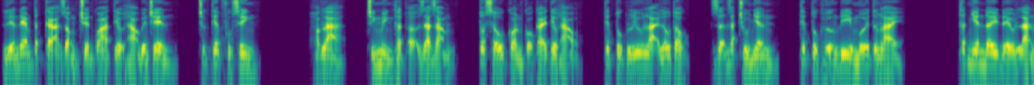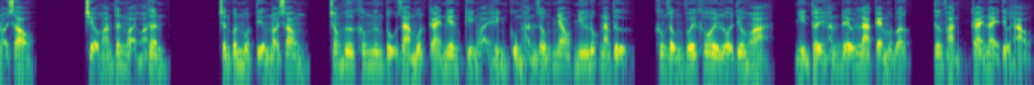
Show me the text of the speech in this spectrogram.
liền đem tất cả dòng chuyển qua tiểu hào bên trên, trực tiếp phục sinh. Hoặc là, chính mình thật ở ra dám, tốt xấu còn có cái tiểu hào, tiếp tục lưu lại lâu tộc, dẫn dắt chủ nhân, tiếp tục hướng đi mới tương lai. Tất nhiên đây đều là nói sau. Triệu hoán thân ngoại hóa thân. Trần quân một tiếng nói xong, trong hư không ngưng tụ ra một cái niên kỷ ngoại hình cùng hắn giống nhau như lúc nam tử, không giống với khôi lỗi tiêu hỏa, nhìn thấy hắn đều là kém một bậc tương phản, cái này tiểu hảo,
